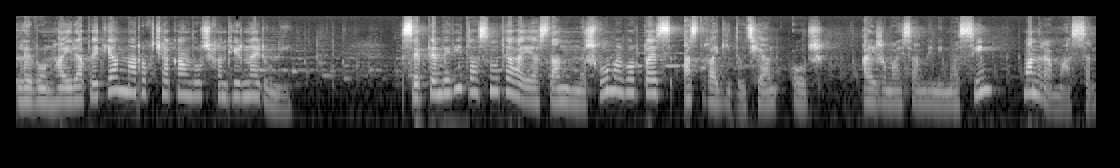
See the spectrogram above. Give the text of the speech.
Լևոն Հայրապետյանն առողջական լուրջ խնդիրներ ունի։ Սեպտեմբերի 18-ը Հայաստանում նշվում է որպես աստղագիտության օր։ Այժմ այս ամենի մասին մանրամասն։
